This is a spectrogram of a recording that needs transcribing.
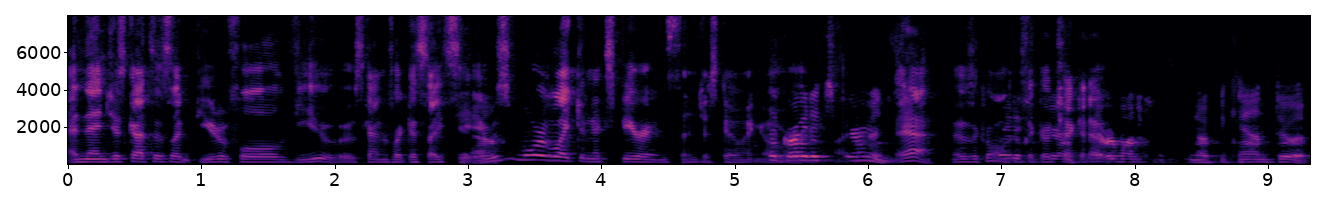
and then just got this like beautiful view. It was kind of like a sightseeing. Yeah. It was more of like an experience than just going. It's a great over, like, experience. yeah, it was a cool. Great one. So go check experience. it out. Everyone, should, you know, if you can, do it.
